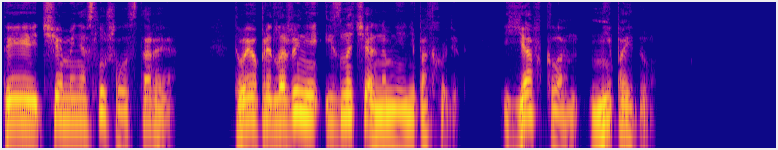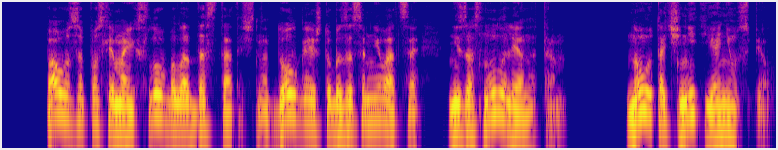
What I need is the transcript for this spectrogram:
Ты чем меня слушала, старая? Твое предложение изначально мне не подходит. Я в клан не пойду. Пауза после моих слов была достаточно долгая, чтобы засомневаться, не заснула ли она там. Но уточнить я не успел.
